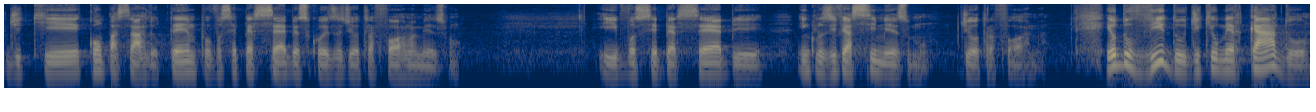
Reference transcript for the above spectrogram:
de que com o passar do tempo você percebe as coisas de outra forma mesmo. E você percebe, inclusive, a si mesmo de outra forma. Eu duvido de que o mercado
